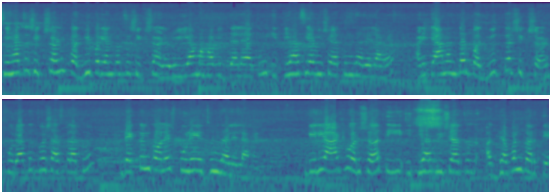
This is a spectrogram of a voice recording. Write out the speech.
स्नेहाचं शिक्षण पदवीपर्यंतचं शिक्षण रुईया महाविद्यालयातून इतिहास या विषयातून झालेलं आहे. आणि त्यानंतर पदव्युत्तर शिक्षण पुरातत्वशास्त्रातून डेक्कन कॉलेज पुणे येथून झालेलं आहे. गेली आठ वर्ष ती इतिहास विषयाचं अध्यापन करते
